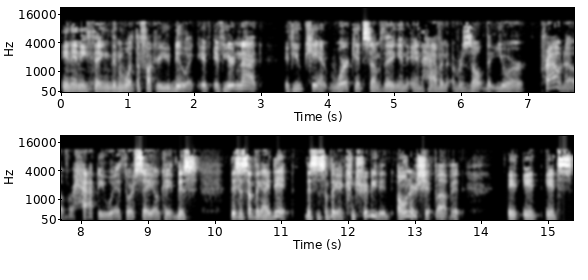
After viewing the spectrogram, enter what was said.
in anything then what the fuck are you doing? If if you're not if you can't work at something and and have an, a result that you're proud of or happy with or say okay this this is something I did. This is something I contributed ownership of it. It, it it's,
